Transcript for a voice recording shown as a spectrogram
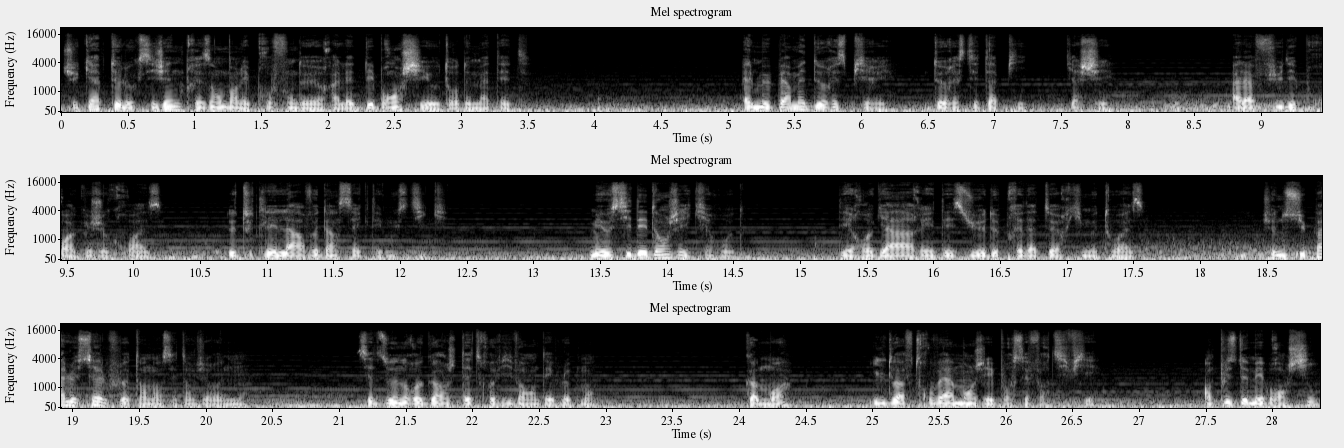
Je capte l'oxygène présent dans les profondeurs à l'aide des branchies autour de ma tête. Elles me permettent de respirer, de rester tapis, caché, à l'affût des proies que je croise, de toutes les larves d'insectes et moustiques. Mais aussi des dangers qui rôdent, des regards et des yeux de prédateurs qui me toisent. Je ne suis pas le seul flottant dans cet environnement. Cette zone regorge d'êtres vivants en développement. Comme moi, ils doivent trouver à manger pour se fortifier. En plus de mes branchies,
